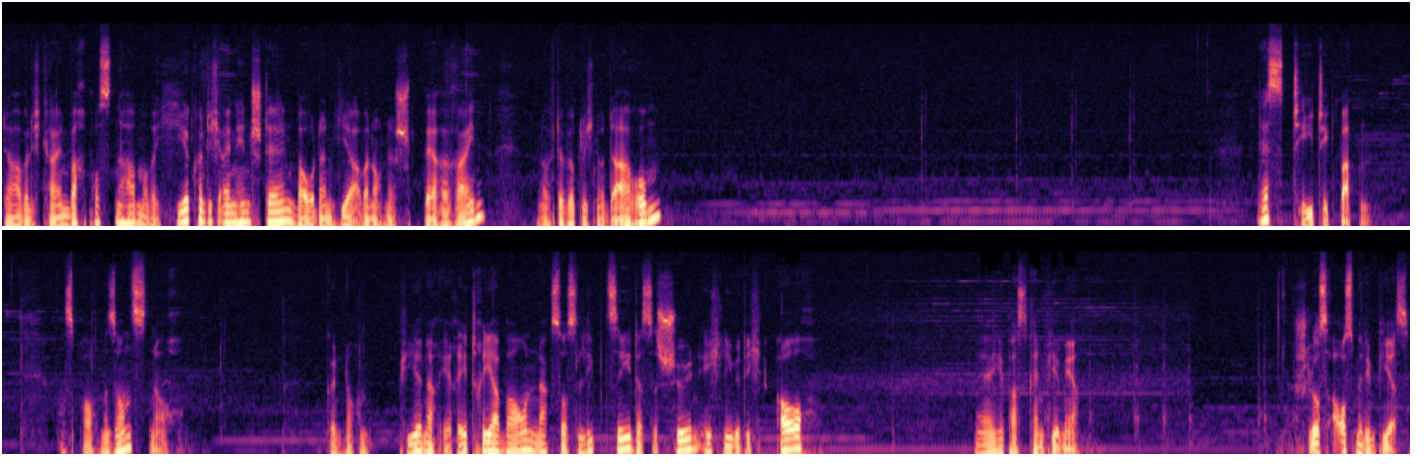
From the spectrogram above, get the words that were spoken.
Da will ich keinen Wachposten haben, aber hier könnte ich einen hinstellen, baue dann hier aber noch eine Sperre rein. Dann läuft er wirklich nur darum. Ästhetik-Button. Was brauchen wir sonst noch? Wir könnten noch ein Pier nach Eretria bauen. Naxos liebt sie, das ist schön. Ich liebe dich auch. Ne, hier passt kein Pier mehr. Schluss aus mit den Piers.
